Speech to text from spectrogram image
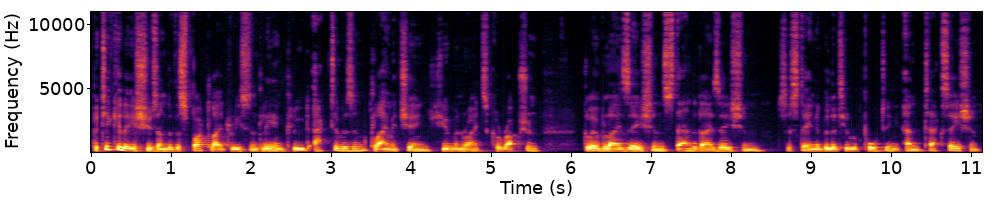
Particular issues under the spotlight recently include activism, climate change, human rights, corruption, globalization, standardization, sustainability reporting, and taxation.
